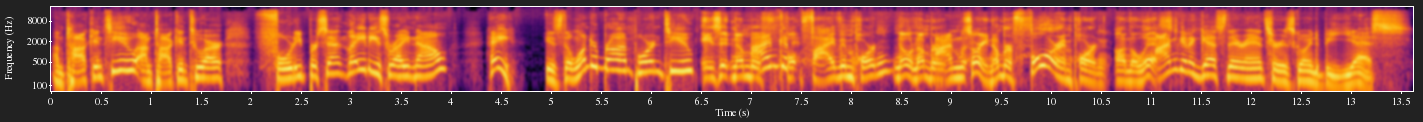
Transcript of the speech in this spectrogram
I'm talking to you. I'm talking to our 40% ladies right now. Hey, is the Wonder Bra important to you? Is it number I'm gonna- fo- five important? No, number. I'm- sorry, number four important on the list. I'm going to guess their answer is going to be yes.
